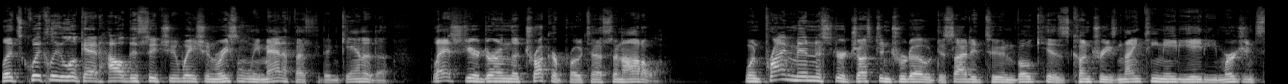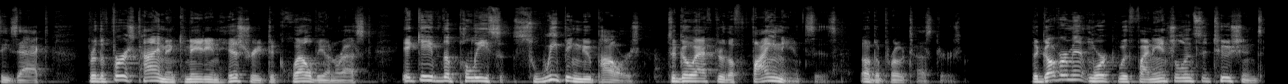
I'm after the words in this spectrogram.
Let's quickly look at how this situation recently manifested in Canada last year during the trucker protests in Ottawa. When Prime Minister Justin Trudeau decided to invoke his country's 1988 Emergencies Act for the first time in Canadian history to quell the unrest, it gave the police sweeping new powers to go after the finances of the protesters. The government worked with financial institutions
